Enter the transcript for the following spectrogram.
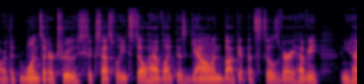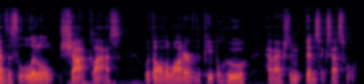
are the ones that are truly successful you'd still have like this gallon bucket that still is very heavy and you have this little shot glass with all the water of the people who have actually been successful.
